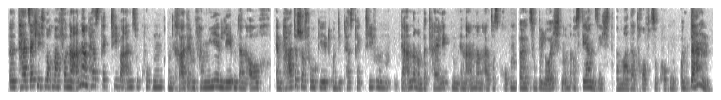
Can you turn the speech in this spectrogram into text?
äh, tatsächlich nochmal von einer anderen Perspektive anzugucken und gerade im Familienleben dann auch empathischer vorgeht und die Perspektiven der anderen Beteiligten in anderen Altersgruppen äh, zu beleuchten und aus deren Sicht mal darauf zu gucken. Und dann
